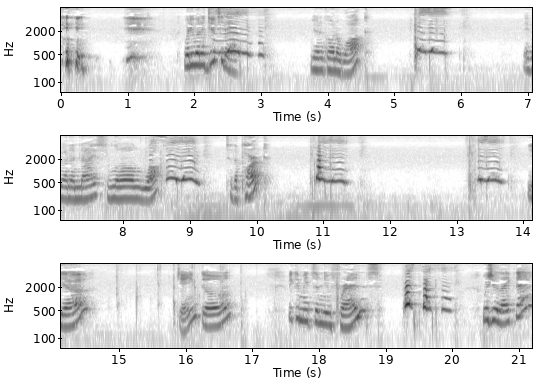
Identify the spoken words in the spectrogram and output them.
what do you want to do today? You want to go on a walk? Maybe on a nice long walk to the park? Yeah? Jangle. We can meet some new friends. Would you like that?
